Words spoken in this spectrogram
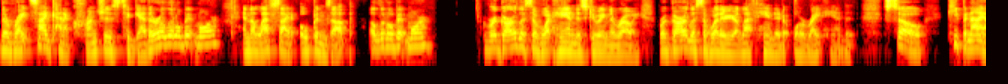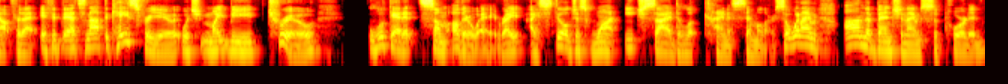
the right side kind of crunches together a little bit more and the left side opens up a little bit more regardless of what hand is doing the rowing, regardless of whether you're left-handed or right-handed. So keep an eye out for that. If that's not the case for you, which might be true, look at it some other way, right? I still just want each side to look kind of similar. So when I'm on the bench and I'm supported,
